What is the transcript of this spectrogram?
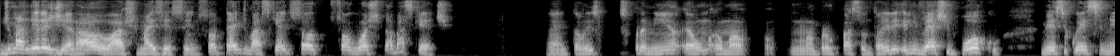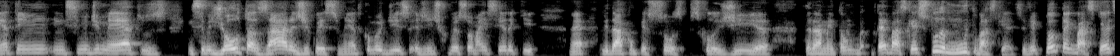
de maneira geral, eu acho mais recente, só técnico de basquete só, só gosta de basquete Né? Então, isso, isso para mim é uma, é uma, uma preocupação. Então, ele, ele investe pouco nesse conhecimento em, em cima de métodos, em cima de outras áreas de conhecimento, como eu disse, a gente conversou mais cedo aqui, né? lidar com pessoas, psicologia, treinamento. Então, até basquete, estuda muito basquete. Você vê que todo técnico basquete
